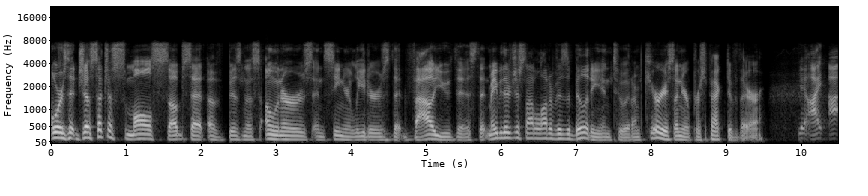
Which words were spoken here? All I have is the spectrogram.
or is it just such a small subset of business owners and senior leaders that value this that maybe there's just not a lot of visibility into it? I'm curious on your perspective there. Yeah, I, I,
